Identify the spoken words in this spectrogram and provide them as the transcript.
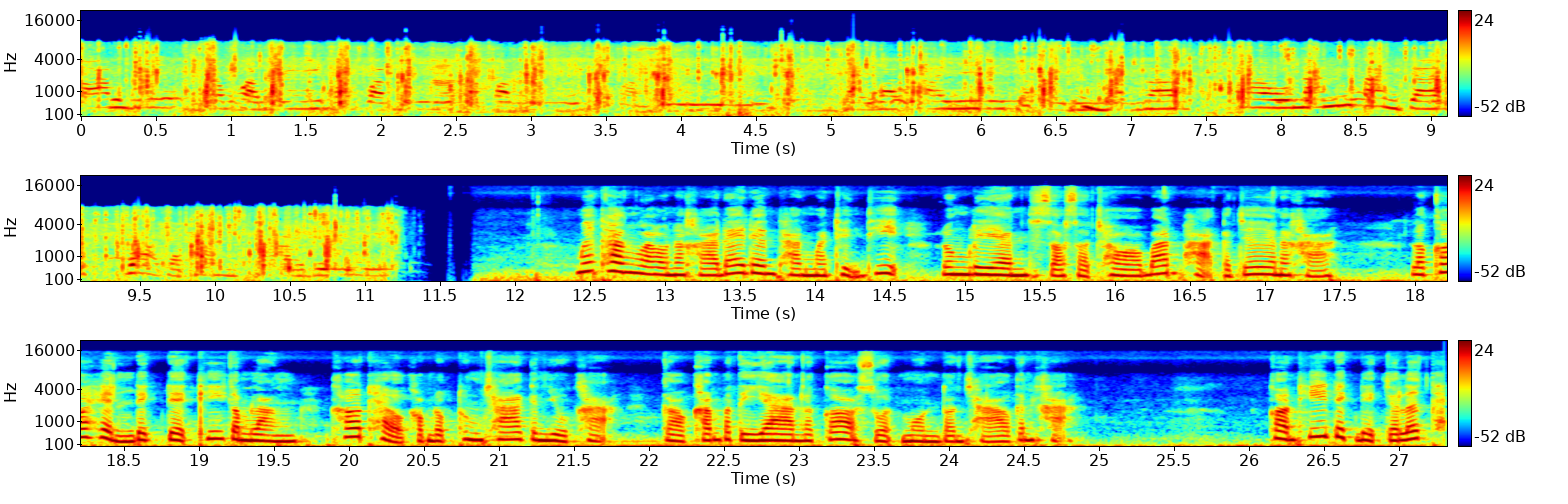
ความดีทำความดีทำความดีทำความดีทำความดีไม่ว่าใครจะเป็นอย่างไรเรานั้นตั้งใจว่าจะทำความดีเมื่อทางเรานะคะได้เดินทางมาถึงที่โรงเรียนสสช บ้านผากระเจ้อนะคะ แล้วก็เห็นเด็กๆที่กำลังเข้าแถวคำรบธงชาติกันอยู่ค่ะ กล่าวคำปฏิญาณแล้วก็สวดมนต์ตอนเช้ากันค่ะ ก่อนที่เด็กๆจะเลิกแถ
